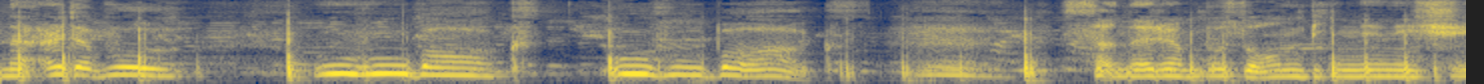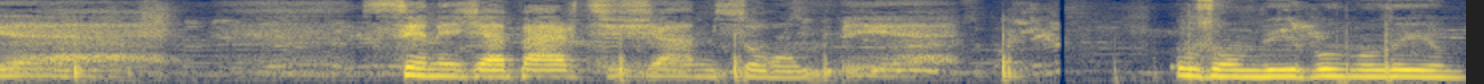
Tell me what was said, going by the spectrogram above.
Nerede bu? Uhu Box, Uhu Box. Sanırım bu zombinin işi. Seni geberteceğim zombi. O zombiyi bulmalıyım.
